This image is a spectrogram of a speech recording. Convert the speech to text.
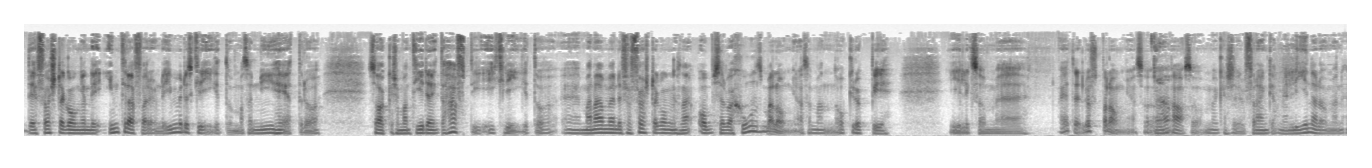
det är första gången det inträffar under inbördeskriget och massa nyheter och saker som man tidigare inte haft i, i kriget. Och, eh, man använder för första gången sådana här observationsballonger. Alltså man åker upp i, i liksom, eh, vad heter det, luftballong. Alltså, ja. ja. så man kanske förankrat med en lina då. Men,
